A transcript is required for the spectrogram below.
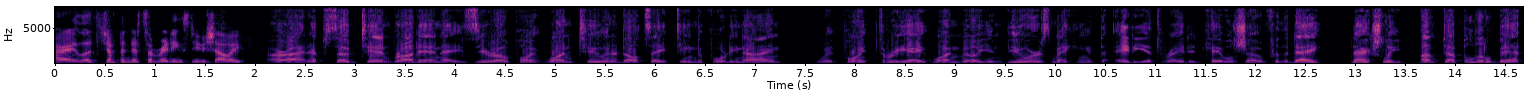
all right, let's jump into some ratings news, shall we? All right. Episode 10 brought in a 0.12 in adults 18 to 49 with 0.381 million viewers, making it the 80th rated cable show for the day. It actually bumped up a little bit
